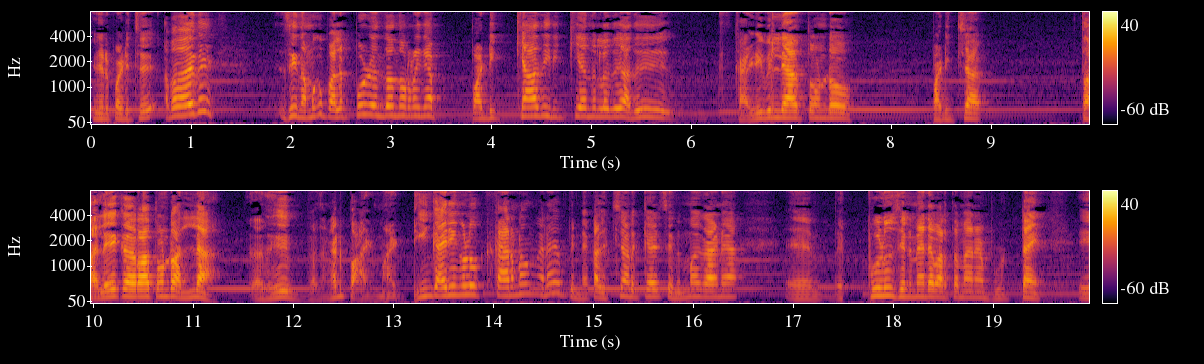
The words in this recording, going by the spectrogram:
ഇങ്ങനെ പഠിച്ച്. അപ്പോൾ അതായത് സി നമുക്ക് പലപ്പോഴും എന്താന്ന് പറഞ്ഞു കഴിഞ്ഞാൽ പഠിക്കാതിരിക്കുക എന്നുള്ളത് അത് കഴിവില്ലാത്തതുകൊണ്ടോ പഠിച്ച തലേ കയറാത്തതുകൊണ്ടോ അല്ല. അത് അതങ്ങോട്ട് മടിയും കാര്യങ്ങളും കാരണം അങ്ങനെ പിന്നെ കളിച്ച് നടക്കുക സിനിമ കാണുക എപ്പോഴും സിനിമേന്റെ വർത്തമാനമാണ് ഫുൾ ടൈം ഈ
